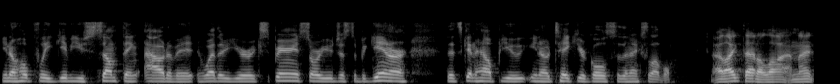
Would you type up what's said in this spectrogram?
you know, hopefully give you something out of it, whether you're experienced or you're just a beginner, that's going to help you, you know, take your goals to the next level. I like that a lot, and I,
